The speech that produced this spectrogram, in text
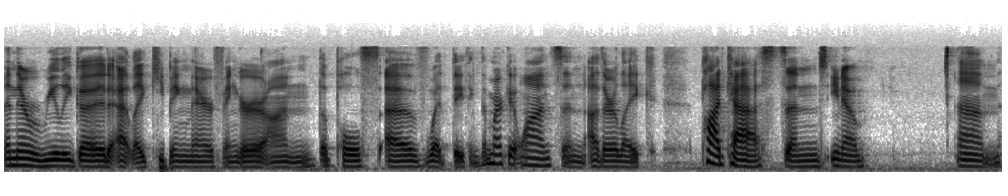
and they're really good at like keeping their finger on the pulse of what they think the market wants and other like podcasts and you know um,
